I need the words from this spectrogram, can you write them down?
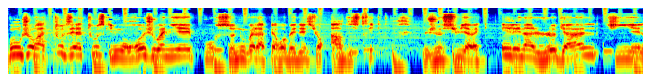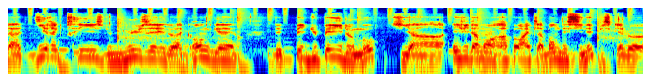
Bonjour à toutes et à tous qui nous rejoignez pour ce nouvel apéro BD sur Art District. Je suis avec Elena Legal, qui est la directrice du musée de la Grande Guerre du pays de Meaux, qui a évidemment un rapport avec la bande dessinée, puisqu'elle euh,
